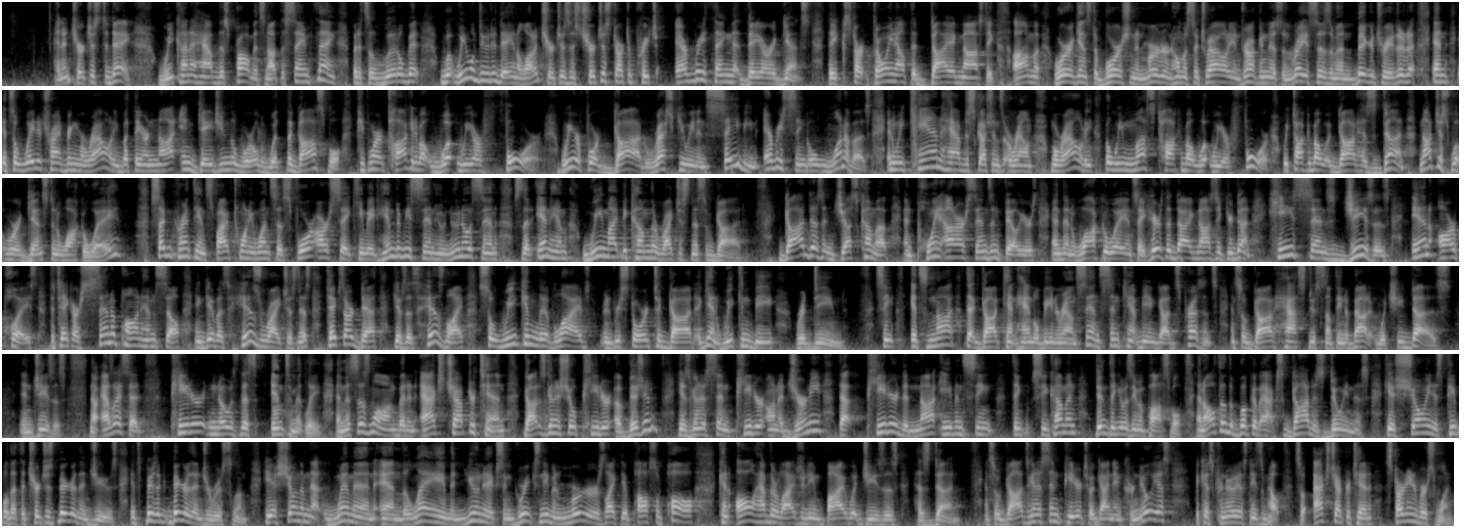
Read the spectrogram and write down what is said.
And in churches today, we kind of have this problem. It's not the same thing, but it's a little bit. What we will do today in a lot of churches is churches start to preach everything that they are against. They start throwing out the diagnostic. Um, we're against abortion and murder and homosexuality and drunkenness and racism and bigotry. Da, da. And it's a way to try and bring morality, but they are not engaging the world with the gospel. People aren't talking about what we are for. We are for God rescuing and saving every single one of us. And we can have discussions discussions around morality, but we must talk about what we are for. We talk about what God has done, not just what we're against and walk away. 2 Corinthians 5:21 says, "For our sake he made him to be sin who knew no sin, so that in him we might become the righteousness of God." God doesn't just come up and point out our sins and failures and then walk away and say, "Here's the diagnostic, you're done." He sends Jesus in our place to take our sin upon himself and give us his righteousness, takes our death, gives us his life so we can live lives and restored to God again. We can be redeemed. See, it's not that God can't handle being around sin, sin can't be in God's presence. And so God has to do something about it, which He does in Jesus. Now, as I said, Peter knows this intimately. And this is long, but in Acts chapter 10, God is going to show Peter a vision. He's going to send Peter on a journey that Peter did not even see, think, see coming, didn't think it was even possible. And all through the book of Acts, God is doing this. He is showing his people that the church is bigger than Jews, it's bigger than Jerusalem. He has shown them that women and the lame and eunuchs and Greeks and even murderers like the Apostle Paul can all have their lives redeemed by what Jesus has done And so God's going to send Peter to a guy named Cornelius because Cornelius needs some help. So Acts chapter 10, starting in verse 1.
